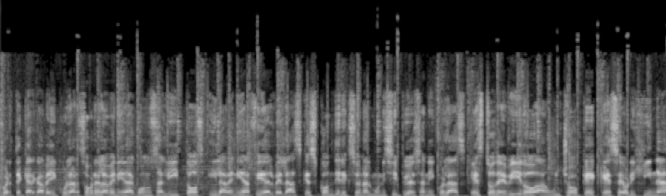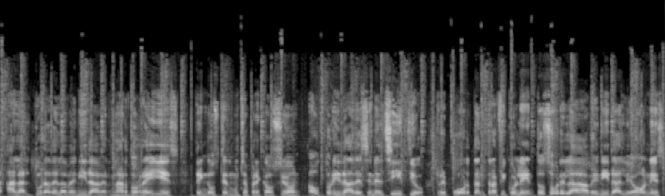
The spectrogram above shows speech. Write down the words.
Fuerte carga vehicular sobre la avenida Gonzalitos y la avenida Fidel Velázquez con dirección al municipio de San Nicolás. Esto debido a un choque que se origina a la altura de la avenida Bernardo Reyes. Tenga usted mucha precaución. Autoridades en el sitio reportan tráfico lento sobre la avenida Leones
